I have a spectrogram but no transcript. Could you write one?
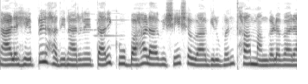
ನಾಳೆ ಏಪ್ರಿಲ್ ಹದಿನಾರನೇ ತಾರೀಕು ಬಹಳ ವಿಶೇಷವಾಗಿರುವಂಥ ಮಂಗಳವಾರ.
